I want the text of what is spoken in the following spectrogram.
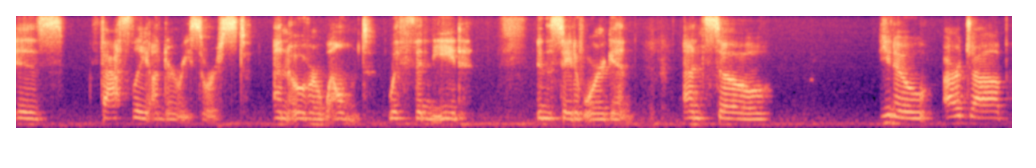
is vastly under resourced and overwhelmed with the need in the state of Oregon. And so, you know, our job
